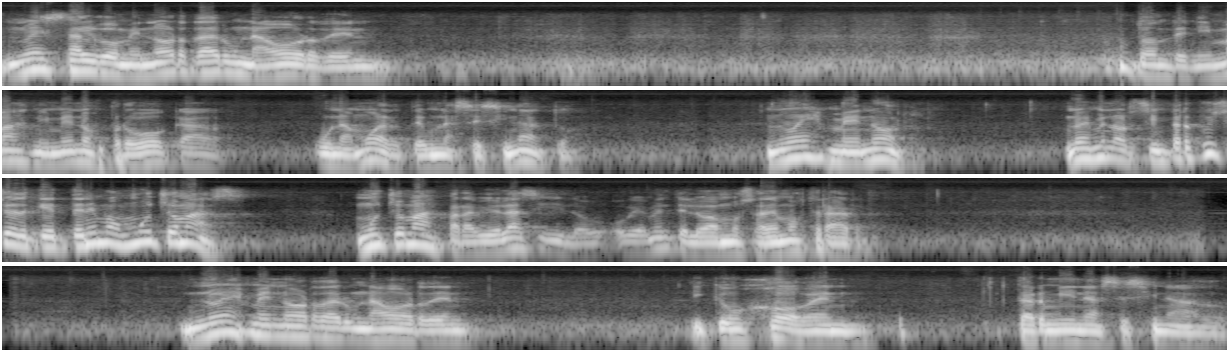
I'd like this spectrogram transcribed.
no es algo menor dar una orden donde ni más ni menos provoca una muerte, un asesinato. No es menor, no es menor, sin perjuicio de que tenemos mucho más, mucho más para violar y lo- obviamente lo vamos a demostrar. No es menor dar una orden y que un joven termine asesinado.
